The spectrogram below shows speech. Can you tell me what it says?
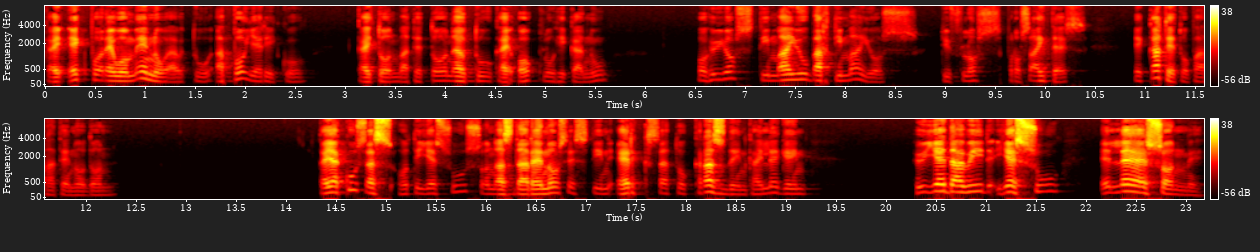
cae ecpore omenu autu apoi ierico, ton mateton autu kai oclu hicanu, ho hyos timaiu bartimaios, tyflos prosaites, e cateto paratenodon. kai acusas oti Iesus onas darenos estin erxato crasden kai legein, Hyje David Jesu eleison me.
